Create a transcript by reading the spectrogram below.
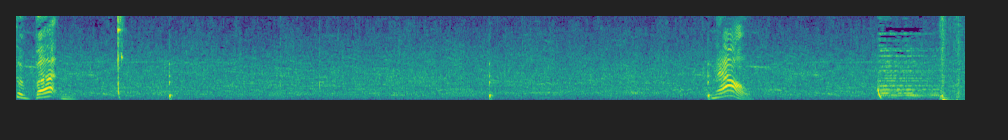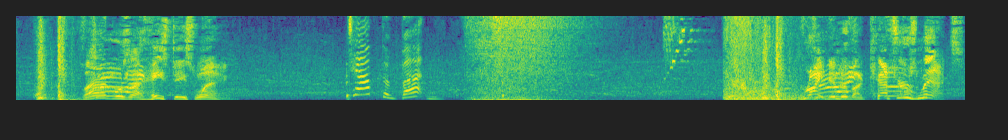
The button. Now. That was a hasty swing. Tap the button. Right into the catcher's mitts.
